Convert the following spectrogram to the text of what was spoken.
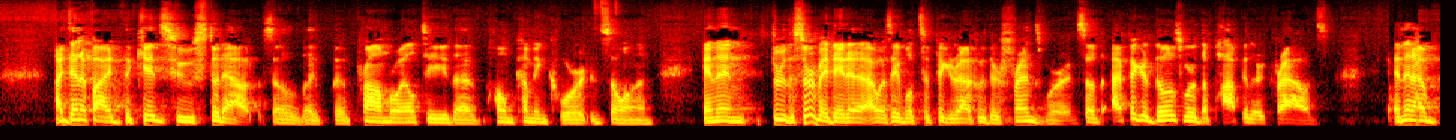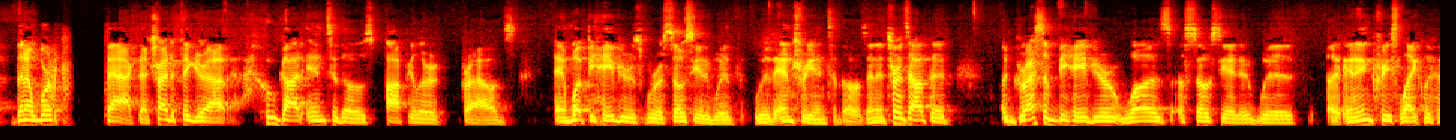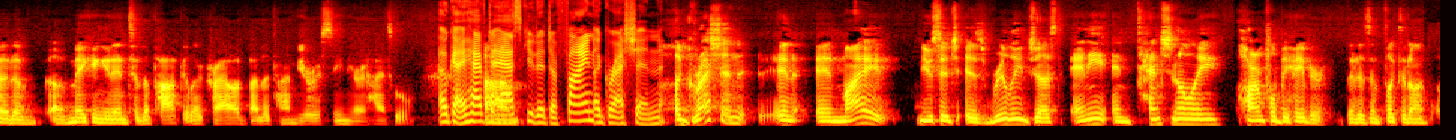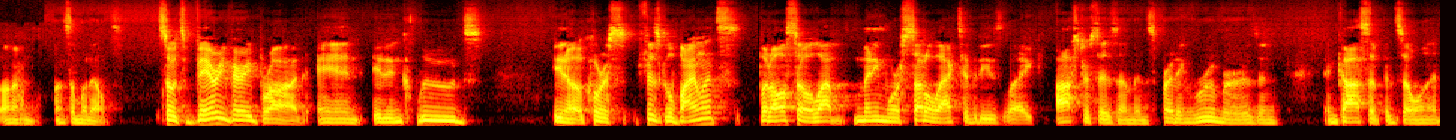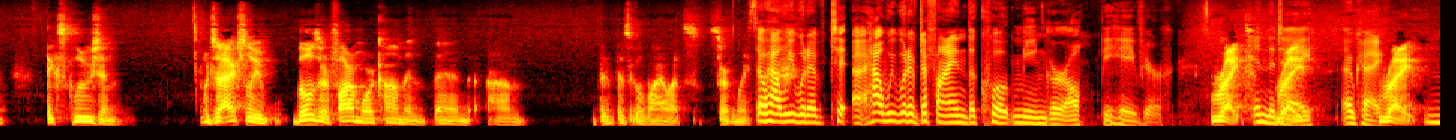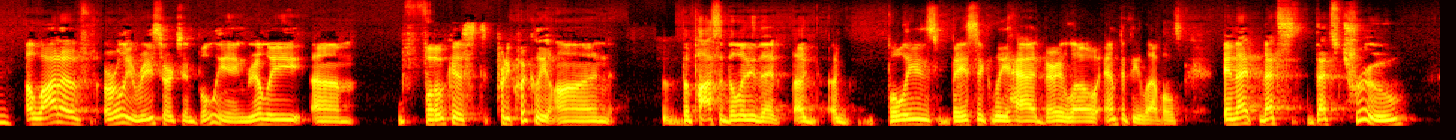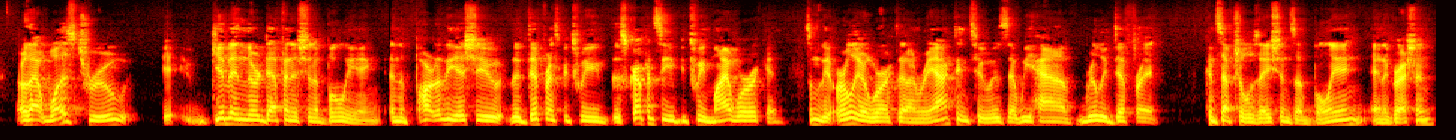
identified the kids who stood out. So the, the prom royalty, the homecoming court, and so on. And then through the survey data, I was able to figure out who their friends were. And so I figured those were the popular crowds. And then I then I worked back. I tried to figure out who got into those popular crowds and what behaviors were associated with with entry into those. And it turns out that aggressive behavior was associated with an increased likelihood of, of making it into the popular crowd by the time you're a senior in high school. Okay, I have to um, ask you to define aggression. Aggression, in in my usage, is really just any intentionally harmful behavior that is inflicted on on on someone else. So it's very very broad, and it includes, you know, of course, physical violence, but also a lot many more subtle activities like ostracism and spreading rumors and and gossip and so on, exclusion, which actually those are far more common than um, than physical violence, certainly. So how we would have t- uh, how we would have defined the quote mean girl behavior, right? In the day, right. okay, right. Mm. A lot of early research in bullying really um, focused pretty quickly on the possibility that uh, uh, bullies basically had very low empathy levels, and that that's that's true or that was true given their definition of bullying. And the part of the issue, the difference between the discrepancy between my work and some of the earlier work that I'm reacting to is that we have really different conceptualizations of bullying and aggression.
